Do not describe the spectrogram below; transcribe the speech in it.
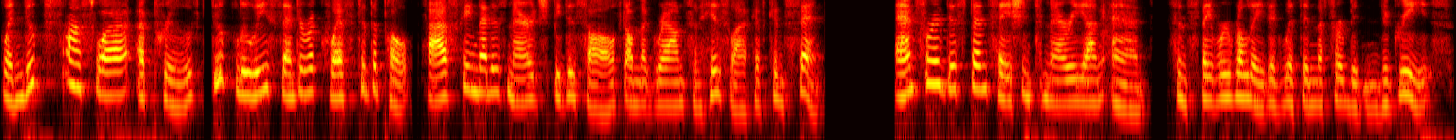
When Duke Francois approved, Duke Louis sent a request to the Pope asking that his marriage be dissolved on the grounds of his lack of consent, and for a dispensation to marry young Anne, since they were related within the forbidden degrees.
